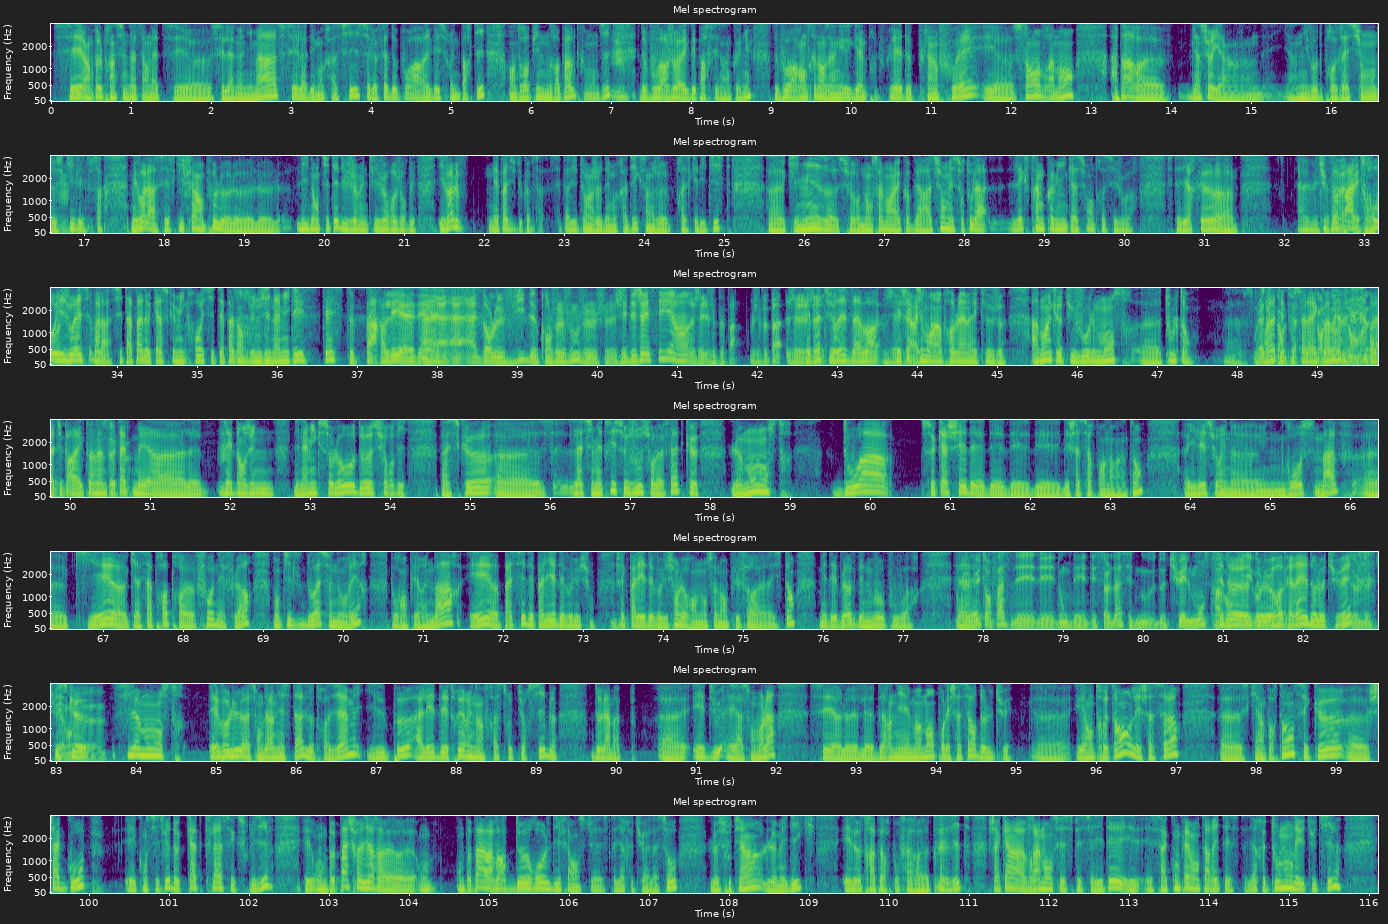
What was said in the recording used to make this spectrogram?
c'est un peu le principe d'Internet. C'est euh, c'est l'anonymat, c'est la démocratie, c'est le fait de pouvoir arriver sur une partie en drop-in, drop-out, comme on dit, de pouvoir jouer avec des parfaits inconnus, de pouvoir rentrer dans un gameplay de plein fouet et euh, sans vraiment, à part, euh, bien sûr, il y, a un, il y a un niveau de progression, de skill et tout ça. Mais voilà, c'est ce qui fait un peu le- le- le- l'identité du jeu multijoueur aujourd'hui. Evolve n'est pas du tout comme ça. C'est pas du tout un jeu démocratique, c'est un jeu presque élitiste euh, qui mise sur non seulement la coopération, mais surtout l'extrême communication entre ses joueurs. C'est-à-dire que euh, Ah oui, tu ça, peux pas trop y jouer. Voilà, si t'as pas de casque micro et si t'es pas dans une Je dynamique. déteste parler à des- Ouais. à- à- à- dans le vide quand je joue. Je- je- J'ai déjà essayé. Hein. Je, je peux pas. Je peux pas. Je, Eh je- ben, tu risques d'avoir je- effectivement un problème avec le jeu. À moins que tu joues le monstre euh, tout le temps. Euh, à ce Ou là, tu parles- tout seul avec toi-même. voilà, tu parles avec toi-même peut-être, mais euh, tu es Mm. dans une dynamique solo de survie. Parce que euh, c'est- la symétrie se joue sur le fait que le monstre doit se cacher des, des, des, des, des chasseurs pendant un temps. Euh, il est sur une, euh, une grosse map euh, qui, est, qui a sa propre faune et flore dont il doit se nourrir pour remplir une barre et passer des paliers d'évolution. Mhm. Chaque palier d'évolution le rend non seulement plus fort et résistant, mais débloque des nouveaux pouvoirs. Donc, Euh, le but en face des, des, donc des, des soldats, c'est de, nous- de tuer le monstre c'est avant de, qu'il de le en fait. repérer et de le tuer. De- de le tuer puisque que- si le monstre évolue à son dernier stade, le troisième, il peut aller détruire une infrastructure cible de la map. Euh, et, à ce moment-là, c'est euh, le, dernier moment pour les chasseurs de le tuer. Euh, et entre-temps, les chasseurs, ce qui est important, c'est que chaque groupe est constitué de quatre classes exclusives et on ne peut pas choisir. On ne peut pas avoir deux rôles différents. C'est-à-dire que tu as l'assaut, le soutien, le médic et le trappeur pour faire euh, très vite. Chacun a vraiment ses spécialités et, sa complémentarité. C'est-à-dire que tout le monde est utile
